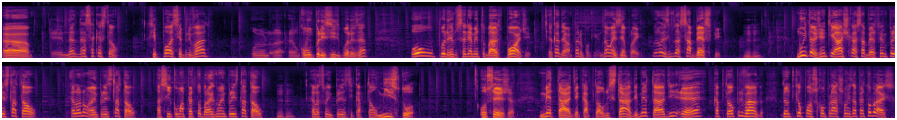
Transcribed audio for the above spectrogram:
uh, nessa questão. Se pode ser privado, como um presídio, por exemplo, ou, por exemplo, saneamento básico. Pode? Cadê? Espera um pouquinho, dá um exemplo aí. Dá um exemplo da Sabesp. Uhum. Muita gente acha que a Sabesp é uma empresa estatal. Ela não é uma empresa estatal. Assim como a Petrobras não é uma empresa estatal. Uhum. Elas são empresas de capital misto. Ou seja, metade é capital do Estado e metade é capital privado. Tanto que eu posso comprar ações da Petrobras.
